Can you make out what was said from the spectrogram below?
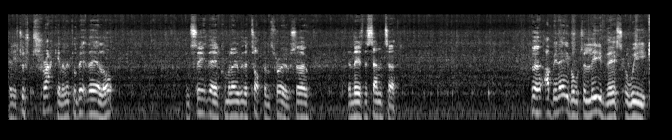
and it's just tracking a little bit there look. You can see it there coming over the top and through so and there's the center but I've been able to leave this a week.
